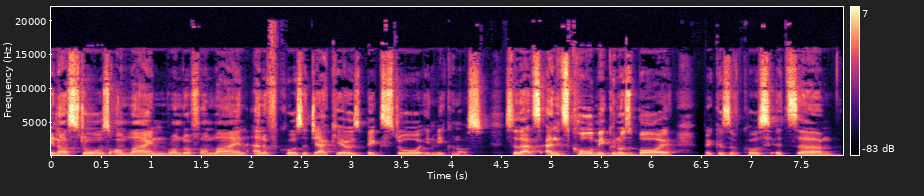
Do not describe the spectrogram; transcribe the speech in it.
in our stores online, Ron Dorff online, and of course at Jackie O's big store in Mykonos. So that's and it's called Mykonos Boy because of course it's um,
